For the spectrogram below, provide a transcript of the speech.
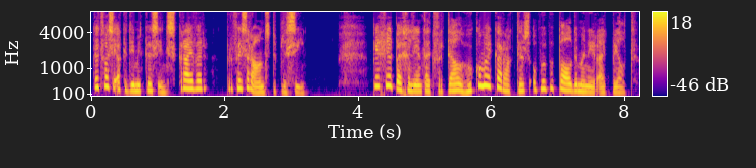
Dit was die akademikus en skrywer professor Hans Du Plessis. PG het by geleentheid vertel hoekom hy karakters op 'n bepaalde manier uitbeeld.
